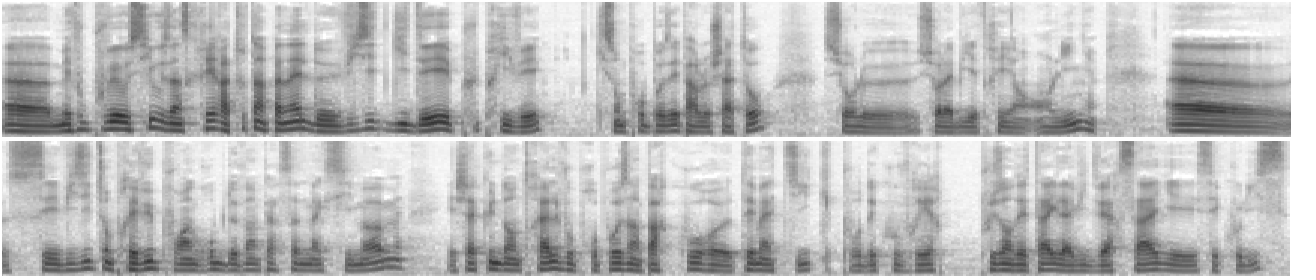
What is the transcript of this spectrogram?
mais vous pouvez aussi vous inscrire à tout un panel de visites guidées plus privées qui sont proposées par le château sur, le, sur la billetterie en ligne. ces visites sont prévues pour un groupe de 20 personnes maximum et chacune d'entre elles vous propose un parcours thématique pour découvrir plus en détail la vie de Versailles et ses coulisses.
